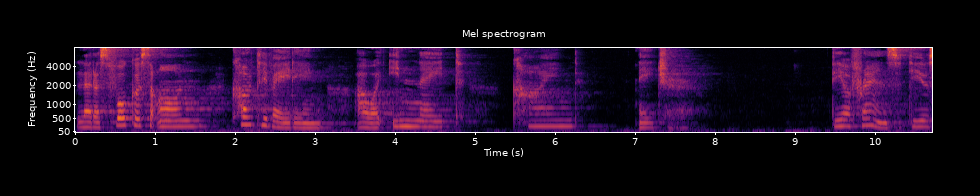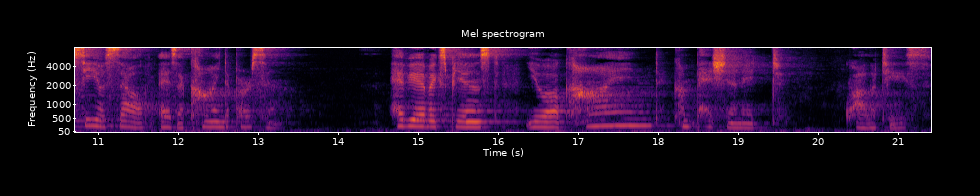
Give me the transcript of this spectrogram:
let us focus on cultivating our innate kind nature. Dear friends, do you see yourself as a kind person? Have you ever experienced your kind, compassionate qualities?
